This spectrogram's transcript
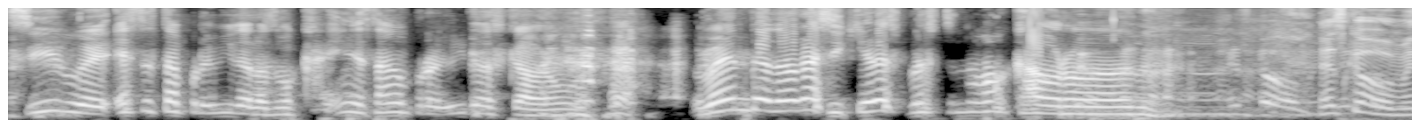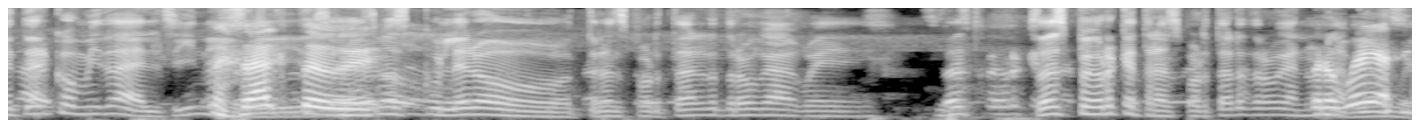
Sí, güey, esto está prohibido, los bocadines están prohibidos, cabrón. Vende droga si quieres, pero esto no, cabrón. Es como meter comida al cine. güey, Exacto, o sea, güey. Es más culero transportar droga, güey. ¿Sabes peor que Eso es peor que transportar droga en Pero, güey, así,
